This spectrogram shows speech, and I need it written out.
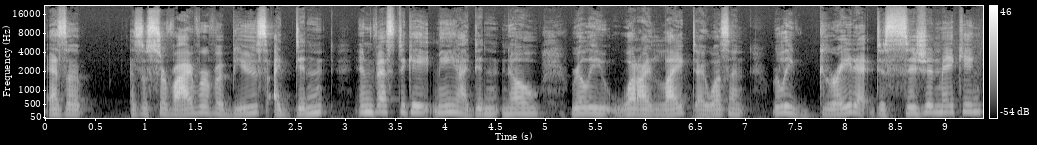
as a as a survivor of abuse, I didn't investigate me. I didn't know really what I liked. I wasn't really great at decision making,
